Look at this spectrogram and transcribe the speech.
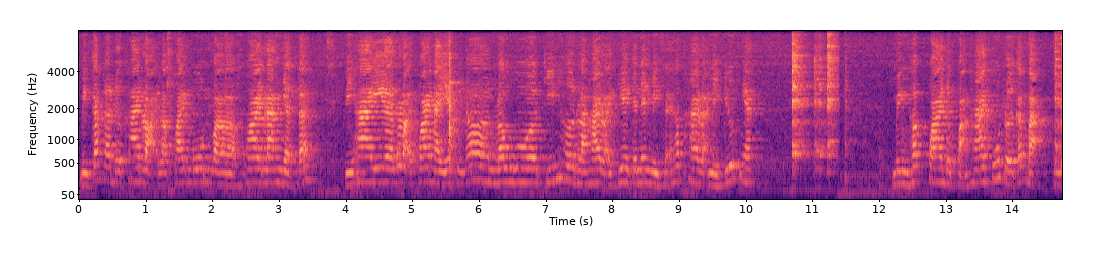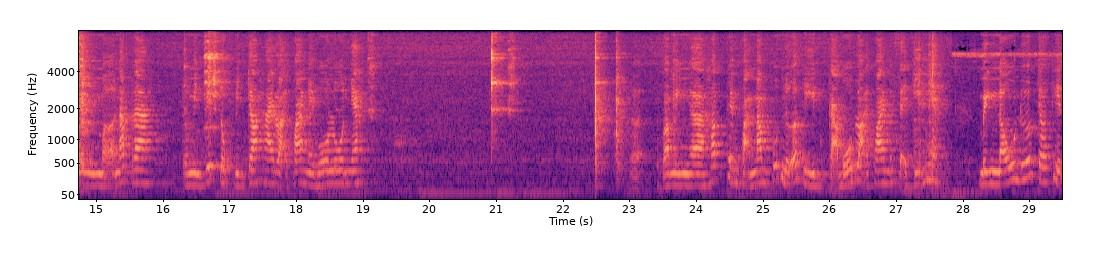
Mình cắt ra được hai loại là khoai môn và khoai lang nhật đó. Vì hai ờ, cái loại khoai này thì nó lâu chín hơn là hai loại kia cho nên mình sẽ hấp hai loại này trước nha mình hấp khoai được khoảng 2 phút rồi các bạn. Thì mình mở nắp ra. Rồi mình tiếp tục mình cho hai loại khoai này vô luôn nha rồi. và mình à, hấp thêm khoảng 5 phút nữa thì cả bốn loại khoai nó sẽ chín nha mình nấu nước cho thịt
